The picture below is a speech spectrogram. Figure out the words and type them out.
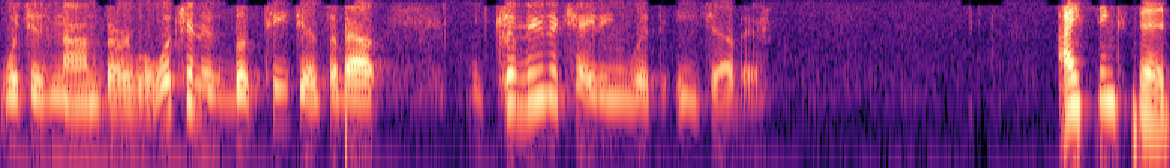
which is nonverbal? What can this book teach us about communicating with each other? I think that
